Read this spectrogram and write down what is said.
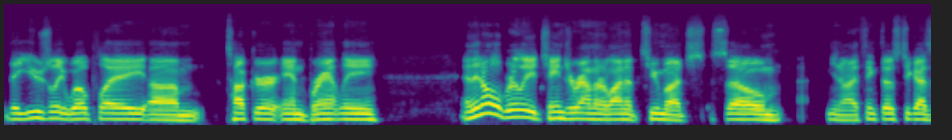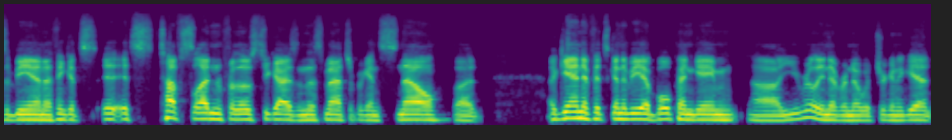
They usually will play um, Tucker and Brantley, and they don't really change around their lineup too much. So, you know, I think those two guys would be in. I think it's it's tough sledding for those two guys in this matchup against Snell. But again, if it's going to be a bullpen game, uh, you really never know what you're going to get.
